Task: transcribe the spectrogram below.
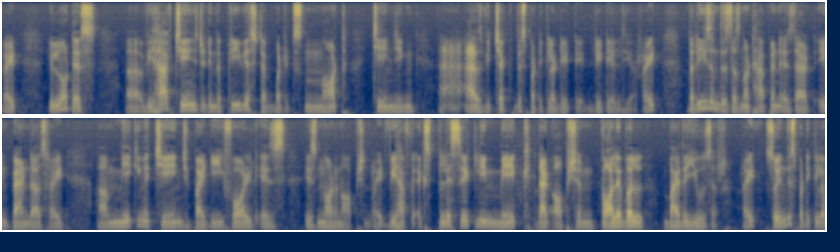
right you'll notice uh, we have changed it in the previous step but it's not changing uh, as we check this particular detail detail here right? The reason this does not happen is that in pandas right uh, making a change by default is is not an option right? We have to explicitly make that option callable by the user right? So in this particular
